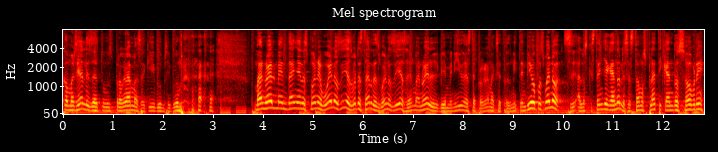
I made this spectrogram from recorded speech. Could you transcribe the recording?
comerciales de tus programas aquí, boom, si boom. Manuel Mendaña nos pone buenos días, buenas tardes, buenos días, ¿eh? Manuel. Bienvenido a este programa que se transmite en vivo. Pues bueno, a los que están llegando les estamos platicando sobre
